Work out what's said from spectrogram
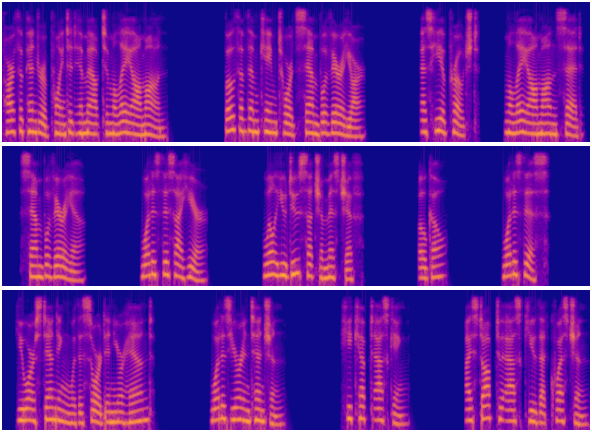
Parthipendra pointed him out to Malayaman. Both of them came towards Sambhavarayar. As he approached, Malayaman said, Sambhavaraya. What is this I hear? Will you do such a mischief? Oko? What is this? You are standing with a sword in your hand? What is your intention? He kept asking. I stopped to ask you that question.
